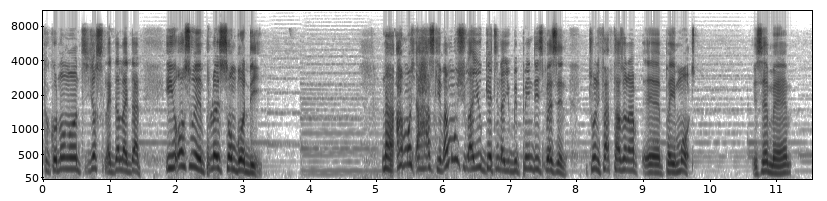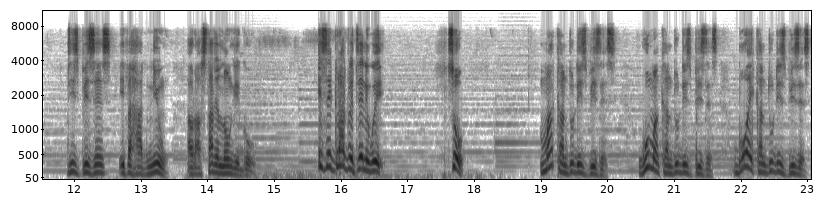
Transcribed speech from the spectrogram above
coconut, just like that, like that. He also employed somebody. Now, how much I ask him, how much are you getting that you'll be paying this person 25,000 uh, per month? He said, man, this business, if I had knew, I would have started long ago. He's a graduate anyway. So, man can do this business. Woman can do this business. Boy can do this business.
